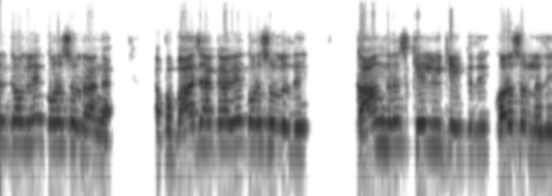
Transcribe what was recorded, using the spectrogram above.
இருக்கவங்களே குறை சொல்றாங்க. அப்ப பாஜகவே குறை சொல்லுது. காங்கிரஸ் கேள்வி கேட்குது குறை சொல்லுது.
